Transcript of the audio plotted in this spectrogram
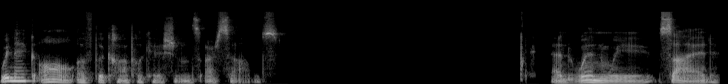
We make all of the complications ourselves. And when we side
